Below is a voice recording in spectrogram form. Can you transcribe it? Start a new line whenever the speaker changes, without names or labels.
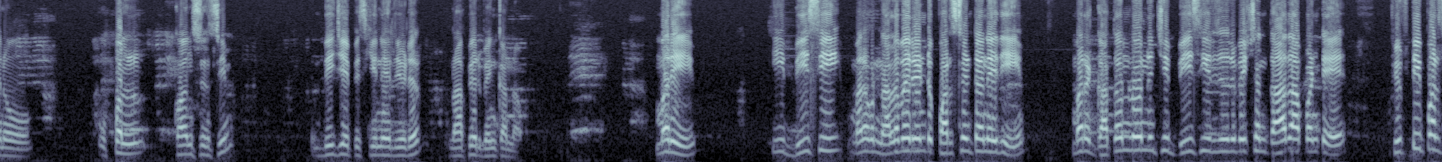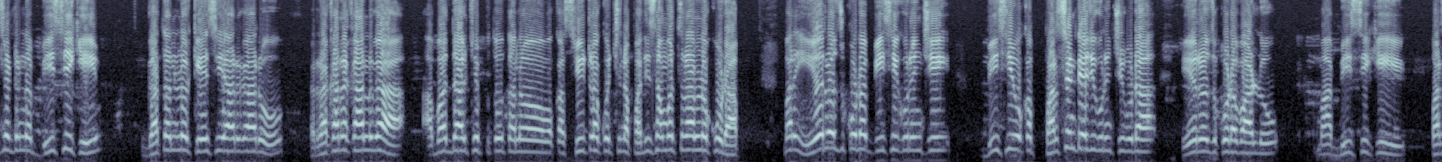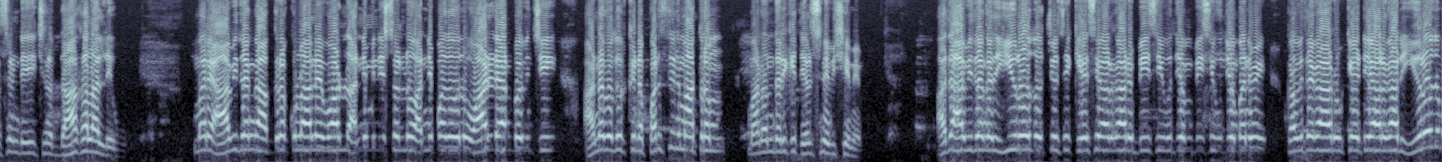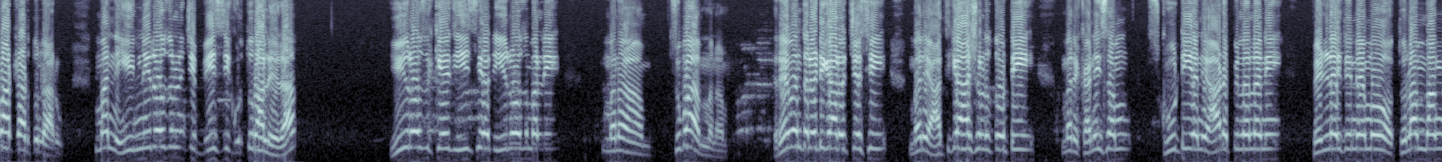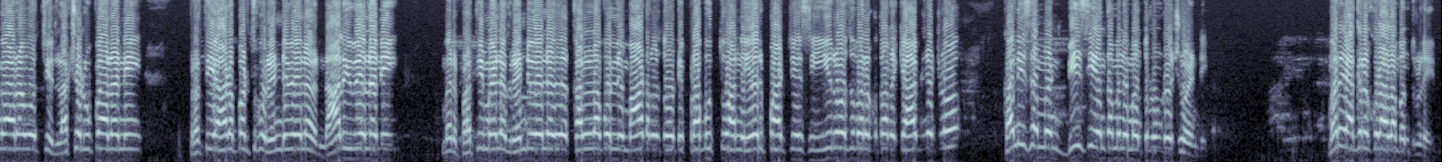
నేను Uppal constituency BJP senior leader. నా పేరు వెంకన్న. మరి ఈ బీసీ మనకు నలభై రెండు పర్సెంట్ అనేది మరి గతంలో నుంచి బీసీ రిజర్వేషన్ దాదాపు అంటే ఫిఫ్టీ పర్సెంట్ ఉన్న బీసీకి గతంలో కేసీఆర్ గారు రకరకాలుగా అబద్ధాలు చెప్తూ తను ఒక సీట్లకు వచ్చిన పది సంవత్సరాల్లో కూడా మరి ఏ రోజు కూడా బీసీ గురించి బీసీ ఒక పర్సంటేజ్ గురించి కూడా ఏ రోజు కూడా వాళ్ళు మా బీసీకి పర్సెంటేజ్ ఇచ్చిన దాఖలాలు లేవు. మరి ఆ విధంగా అగ్రకులాలే వాళ్ళు అన్ని మినిస్టర్లు అన్ని పదవులు వాళ్ళే అనుభవించి అణగదొక్కిన పరిస్థితి మాత్రం మనందరికీ తెలిసిన విషయమే. అదే ఆ విధంగా ఈ రోజు వచ్చేసి కేసీఆర్ గారు బీసీ ఉద్యమం బీసీ ఉద్యమం అని కవిత గారు కేటీఆర్ గారు ఈ రోజు మాట్లాడుతున్నారు. మరి ఇన్ని రోజుల నుంచి బీసీ గుర్తు రాలేదా? ఈ రోజు కేజీ ఈసీఆర్ ఈ రోజు మళ్ళీ మన శుభ మన రేవంత్ రెడ్డి గారు వచ్చేసి మరి అతికి ఆశలతోటి మరి కనీసం స్కూటీ అని ఆడపిల్లలని పెళ్ళైతేనేమో తులం బంగారం వచ్చి లక్ష రూపాయలని ప్రతి ఆడపడుచుకు రెండు వేల నాలుగు వేలని మరి ప్రతి మహిళకు రెండు వేల కళ్ళబొల్లి మాటలతోటి ప్రభుత్వాన్ని ఏర్పాటు చేసి ఈ రోజు వరకు తన కేబినెట్లో కనీసం బీసీ ఎంతమంది మంత్రులు ఉండో చూడండి. మరి అగ్రకులాల మంత్రులే.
